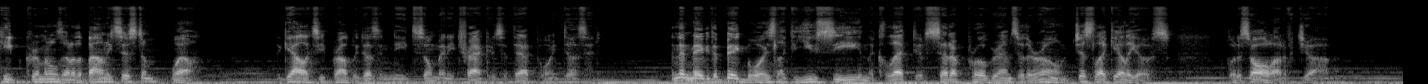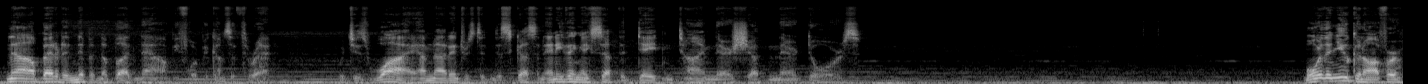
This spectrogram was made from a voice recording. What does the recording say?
keep criminals out of the bounty system, well, the galaxy probably doesn't need so many trackers at that point, does it? And then maybe the big boys like the UC and the Collective set up programs of their own, just like Elios. Put us all out of a job. Now, better to nip it in the bud now before it becomes a threat. Which is why I'm not interested in discussing anything except the date and time they're shutting their doors. More than you can offer.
